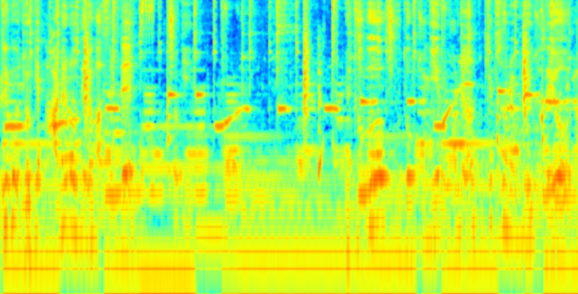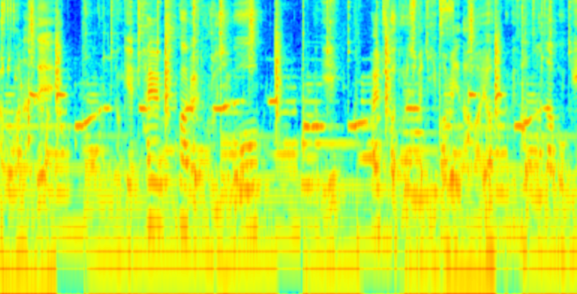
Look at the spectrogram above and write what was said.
그리고 여기 아래로 내려갔을 때 여기 유튜브 구독 중인 화면 캡처를 보여주세요 라고 하는데 여기에 파일 추가를 누르시고 여기 파일 추가 누르시면 이 화면이 나와요 여기서 찾아보기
